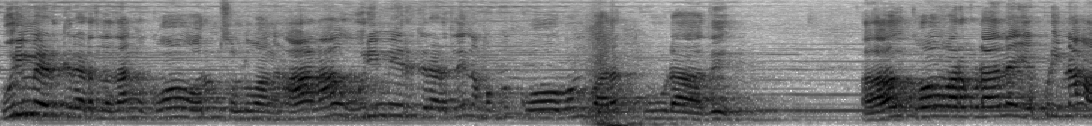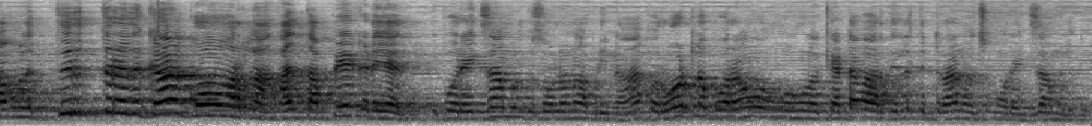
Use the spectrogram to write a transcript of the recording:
உரிமை இருக்கிற இடத்துல தாங்க கோபம் வரும்னு சொல்லுவாங்க. ஆனால் உரிமை இருக்கிற இடத்துல நமக்கு கோபம் வரக்கூடாது. அதாவது கோபம் வரக்கூடாதுன்னா எப்படின்னா அவங்கள திருத்துறதுக்காக கோபம் வரலாம். அது தப்பே கிடையாது. இப்போ ஒரு எக்ஸாம்பிளுக்கு சொல்லணும் அப்படின்னா இப்போ ரோட்டில் போகிறவங்க உங்களை கெட்ட வார்த்தையில் திட்டுறான்னு வச்சுக்கோ ஒரு எக்ஸாம்பிளுக்கு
